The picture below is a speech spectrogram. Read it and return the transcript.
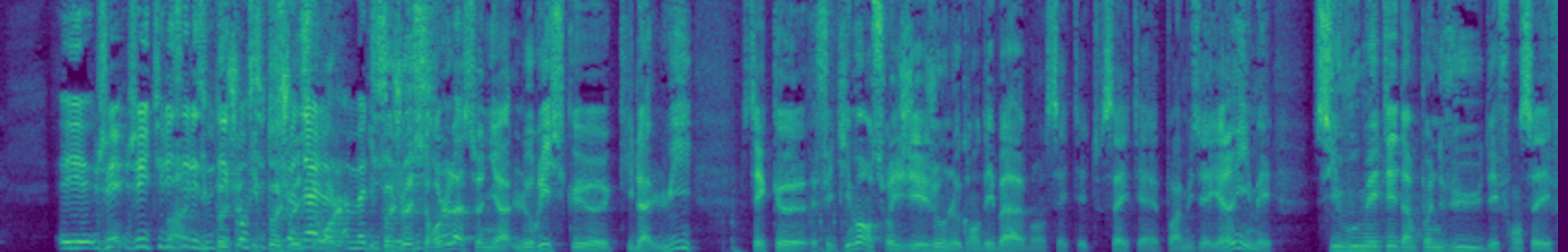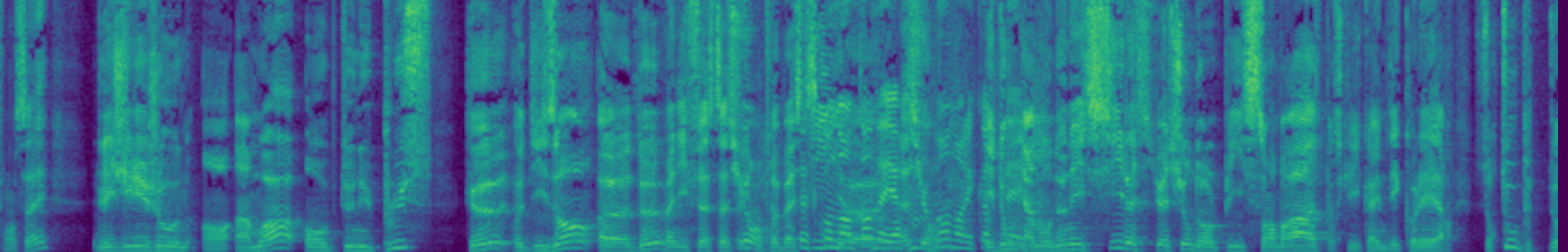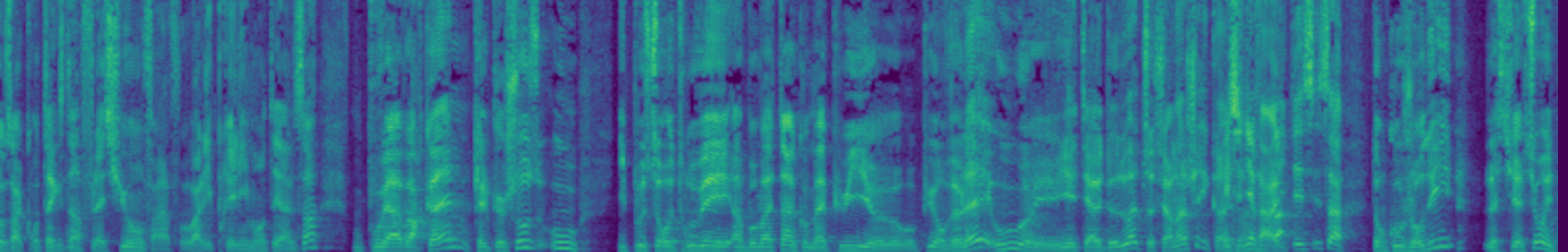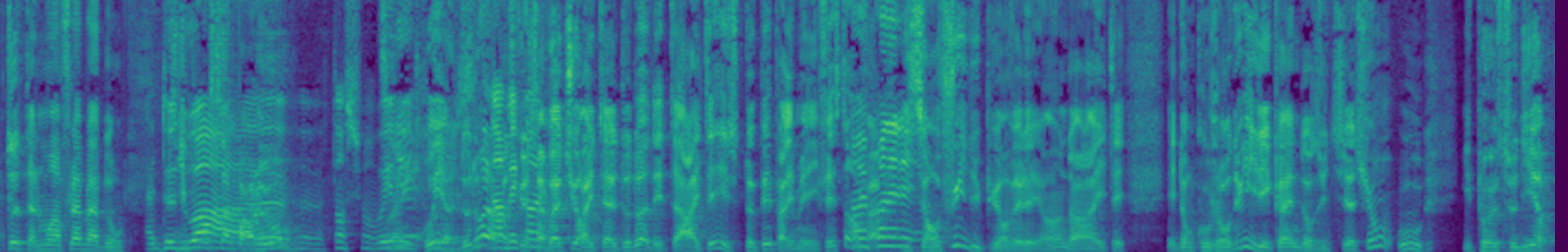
Et j'ai utilisé les outils constitutionnels à ma disposition. Il peut jouer ce rôle-là, Sonia. Le risque qu'il a, lui, c'est que, effectivement, sur les Gilets jaunes, le grand débat, bon, ça tout ça a été pour amuser la galerie, mais si vous mettez d'un point de vue des Français et des Français, les Gilets jaunes, en un mois, ont obtenu plus que dix ans euh, de manifestations entre Bastille C'est ce qu'on entend euh, d'ailleurs souvent dans les cortèges. Et donc, à un moment donné, si la situation dans le pays s'embrase, parce qu'il y a quand même des colères, surtout dans un contexte d'inflation, enfin, il faut voir les prix alimentaires et ça, vous pouvez avoir quand même quelque chose où il peut se retrouver un beau matin comme appui euh, au Puy-en-Velay où euh, il était à deux doigts de se faire lyncher quand même. la réalité, c'est ça. Donc aujourd'hui, la situation est totalement inflammable. Donc, à deux doigts. Ça par le haut, euh, attention, oui, oui, oui. à deux doigts, parce que sa voiture a été à deux doigts d'être arrêtée et stoppée par les manifestants. Il s'est enfui du Puy-en-Velay, hein, dans la réalité. Et donc aujourd'hui, il est quand même dans une situation où il peut se dire,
